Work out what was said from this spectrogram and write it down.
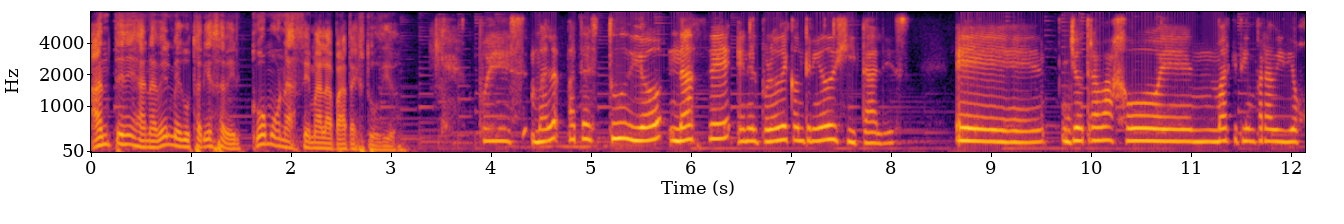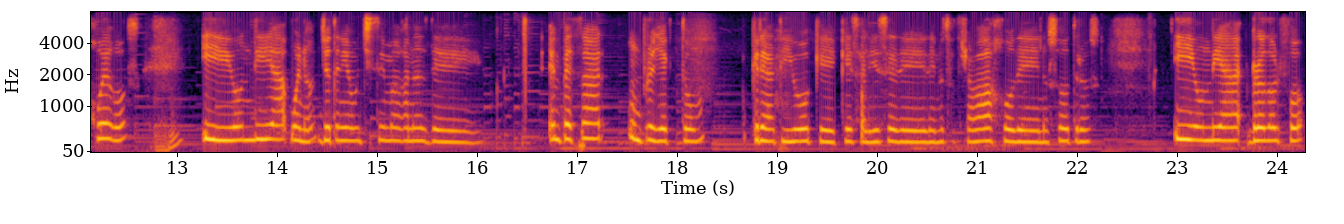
antes de Anabel, me gustaría saber cómo nace Malapata Studio. Pues Malapata Studio nace en el polo de contenidos digitales. Eh, yo trabajo en marketing para videojuegos y un día, bueno, yo tenía muchísimas ganas de empezar un proyecto creativo que, saliese de, nuestro trabajo, de nosotros. Y un día Rodolfo,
